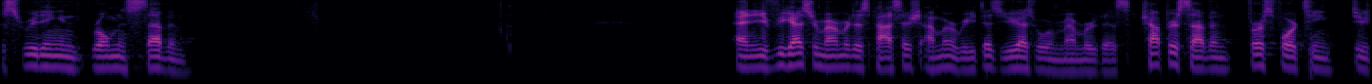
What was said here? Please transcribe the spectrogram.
just reading in Romans 7. And if you guys remember this passage, I'm going to read this. You guys will remember this. Chapter 7, verse 14 to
